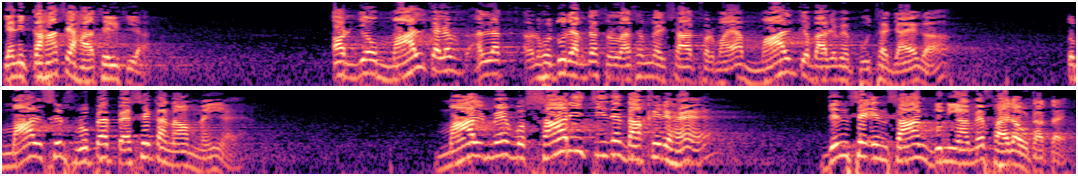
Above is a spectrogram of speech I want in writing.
یعنی کہاں سے حاصل کیا؟ اور جو مال کا لفظ اللہ، حضور اقدس صلی اللہ علیہ وسلم نے ارشاد فرمایا، مال کے بارے میں پوچھا جائے گا تو مال صرف روپے، پیسے کا نام نہیں ہے۔ مال میں وہ ساری چیزیں داخل ہیں جن سے انسان دنیا میں فائدہ اٹھاتا ہے۔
